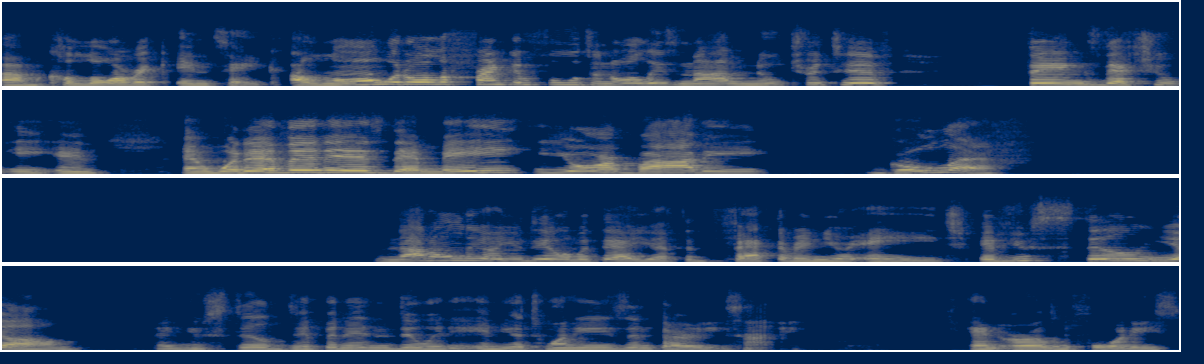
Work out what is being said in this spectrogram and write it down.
um, caloric intake, along with all the franken foods and all these non-nutritive things that you eat in. And whatever it is that made your body go left, not only are you dealing with that, you have to factor in your age. If you're still young and you're still dipping it and doing it in your 20s and 30s, honey, and early 40s,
